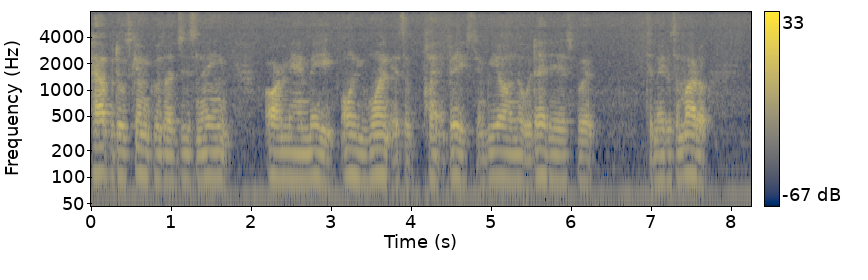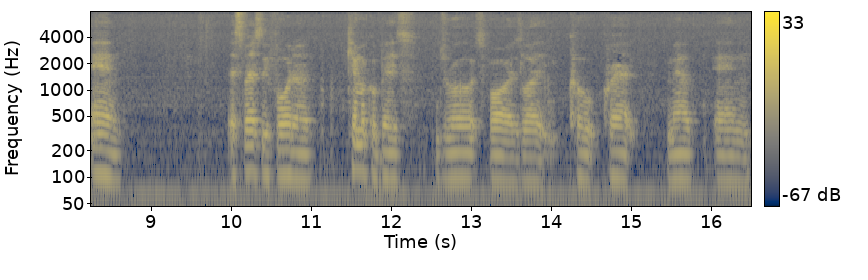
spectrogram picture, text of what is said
half of those chemicals I just named are man-made. Only one is a plant-based, and we all know what that is. But tomato, tomato, and especially for the chemical-based drugs, far as like coke, crack, meth, and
